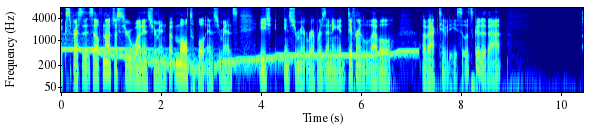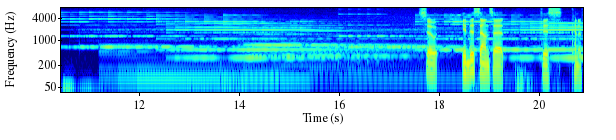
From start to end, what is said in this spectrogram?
expresses itself not just through one instrument, but multiple instruments, each instrument representing a different level of activity. So let's go to that. So in this sound set, this kind of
